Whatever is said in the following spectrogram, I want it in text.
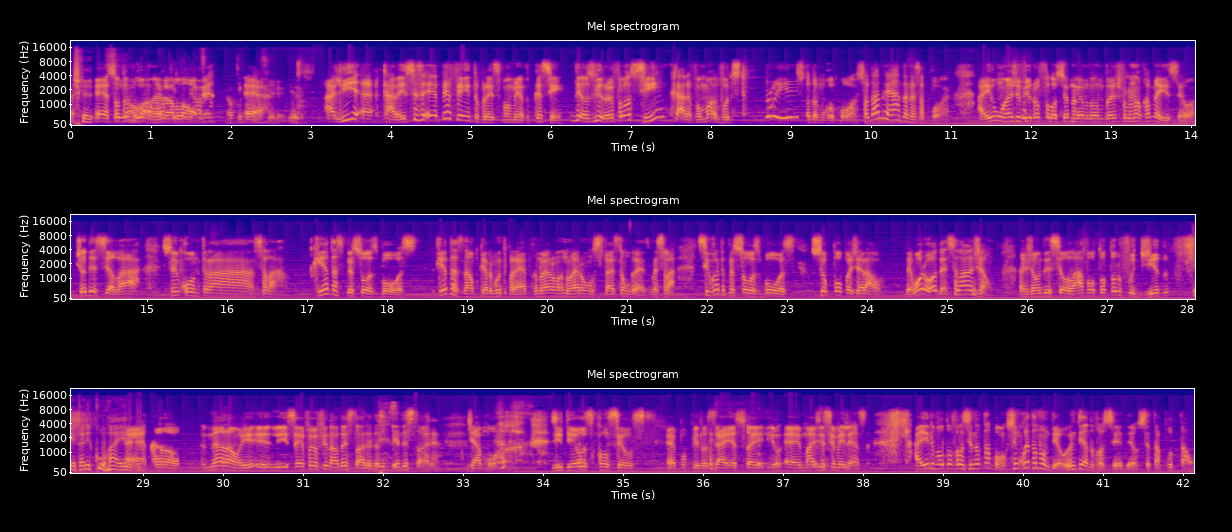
Acho que... É, Sodoma e Gomorra. Era Ló, né? É o que é. filha. Isso. Ali, é, cara, isso é perfeito pra esse momento. Porque assim, Deus virou e falou assim, cara, vou, vou destruir Sodoma e Gomorra. Só dá merda nessa porra. Aí um anjo virou e falou assim, eu não lembro o nome do anjo, falou, não, calma aí, senhor. Deixa eu descer lá, se eu encontrar, sei lá, 500 pessoas boas 500 não, porque era muito pra época, não eram, não eram cidades tão grandes, mas sei lá, 50 pessoas boas, o seu poupa geral. Demorou, desce lá, Anjão. Anjão desceu lá, voltou todo fudido. Tentando empurrar ele. É, né? não. Não, não, isso aí foi o final da história, da da história. De amor. De Deus com seus é, pupilos. Ah, isso aí é imagem e semelhança. Aí ele voltou e falou assim: não, tá bom, 50 não deu. Eu entendo você, Deus, você tá putão.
